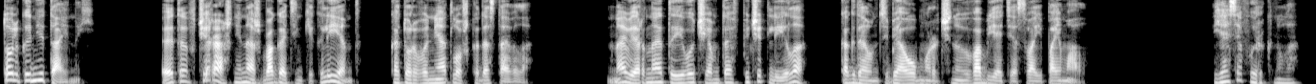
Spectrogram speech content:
только не тайный. Это вчерашний наш богатенький клиент, которого неотложка доставила. Наверное, ты его чем-то впечатлила, когда он тебя обморочную в объятия свои поймал. Яся фыркнула.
